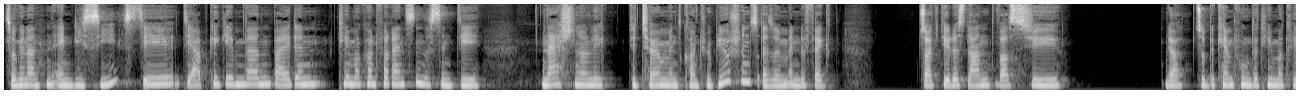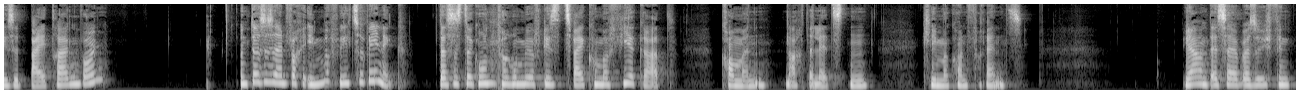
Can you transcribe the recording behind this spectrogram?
sogenannten NDCs, die, die abgegeben werden bei den Klimakonferenzen. Das sind die Nationally Determined Contributions, also im Endeffekt sagt jedes Land, was sie ja, zur Bekämpfung der Klimakrise beitragen wollen. Und das ist einfach immer viel zu wenig. Das ist der Grund, warum wir auf diese 2,4 Grad kommen nach der letzten Klimakonferenz. Ja, und deshalb, also ich finde,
